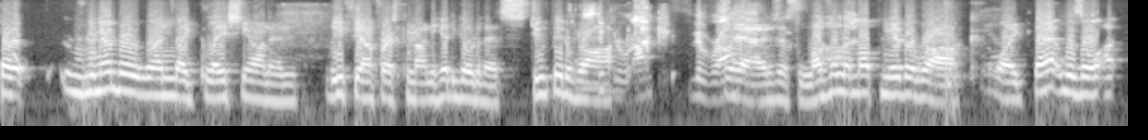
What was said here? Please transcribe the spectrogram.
but remember when like Glaceon and Leafeon first came out, and you had to go to that stupid rock. Stupid rock, the rock. Yeah, and just level them up near the rock. Yeah. Like that was all.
